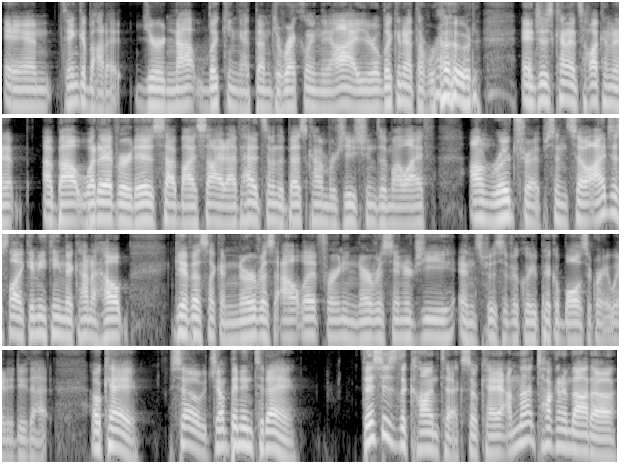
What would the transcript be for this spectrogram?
And think about it you're not looking at them directly in the eye you're looking at the road and just kind of talking about whatever it is side by side. I've had some of the best conversations in my life on road trips. And so i just like anything that kind of help give us like a nervous outlet for any nervous energy and specifically pickleball is a great way to do that okay so jumping in today this is the context okay i'm not talking about a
